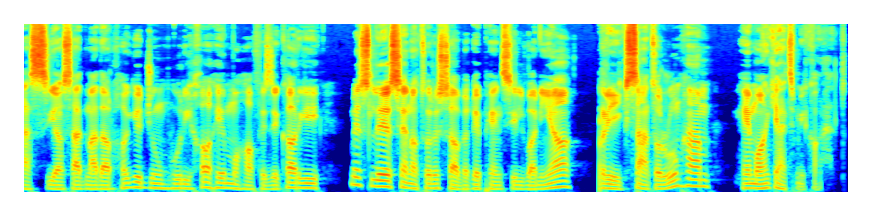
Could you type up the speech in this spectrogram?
از سیاستمدارهای جمهوری خواه محافظ کاری مثل سناتور سابق پنسیلوانیا ریک سنتروم هم حمایت می کند.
